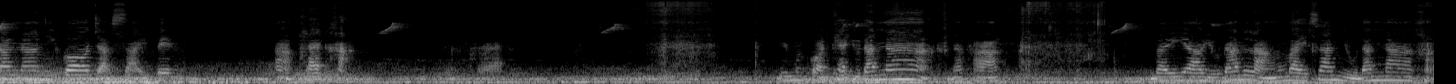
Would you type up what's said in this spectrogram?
ด้านหน้านี้ก็จะใส่เป็นอ่าแคระค่ะแคระดินมังกรแค่อยู่ด้านหน้านะคะ ใบยาวอยู่ด้านหลัง ใบสั้นอยู่ด้านหน้าค่ะ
